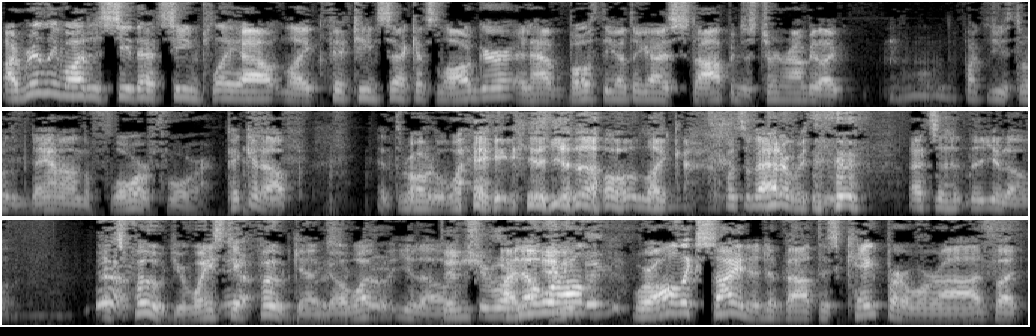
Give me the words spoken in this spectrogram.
I really wanted to see that scene play out like 15 seconds longer, and have both the other guys stop and just turn around and be like, mm, "What the fuck did you throw the banana on the floor for? Pick it up." And throw it away, you know. Like, what's the matter with you? That's a, you know, that's food. You're wasting Yeah. food, Gengo. What food. you know? Didn't you I know we're all we're all excited about this caper we're on, but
